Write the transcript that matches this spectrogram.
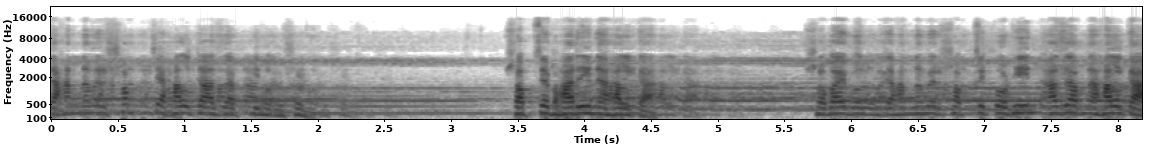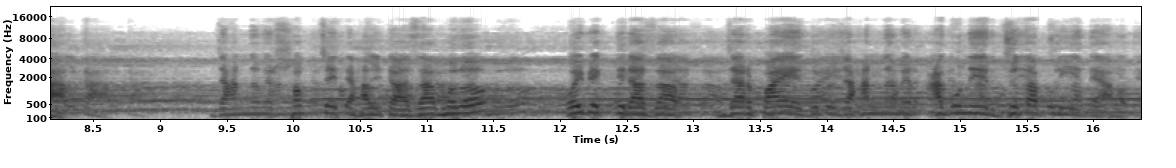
জাহান্নামের সবচেয়ে হালকা আযাব কি হবে শুনুন। সবচেয়ে ভারী না হালকা? সবাই বলুন, জাহান্নামের সবচেয়ে কঠিন আযাব না হালকা? জাহান্নামের সবচাইতে হালকা আযাব হলো ওই ব্যক্তির আযাব যার পায়ে দুটো জাহান্নামের আগুনের জুতা পুড়িয়ে দেয়া হবে।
